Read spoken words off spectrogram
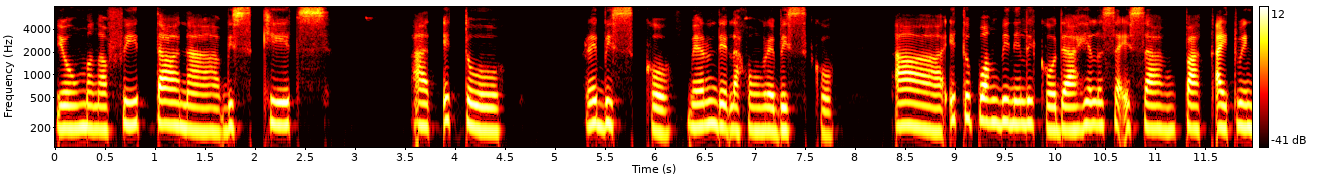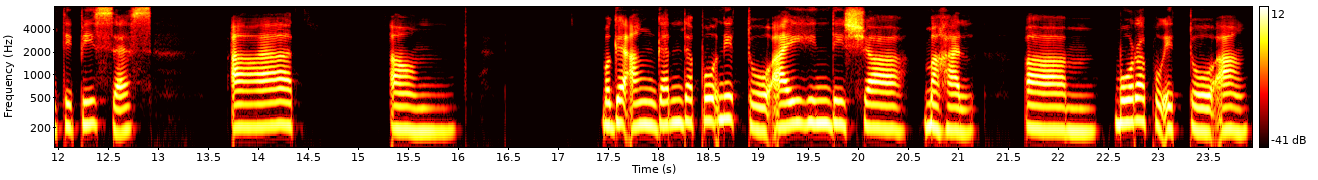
yung mga fita na biscuits, at ito, rebisco. Meron din akong rebisco. Ah, ito po ang binili ko dahil sa isang pack ay 20 pieces at um, Maga ang ganda po nito ay hindi siya mahal. Um, mura po ito ang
